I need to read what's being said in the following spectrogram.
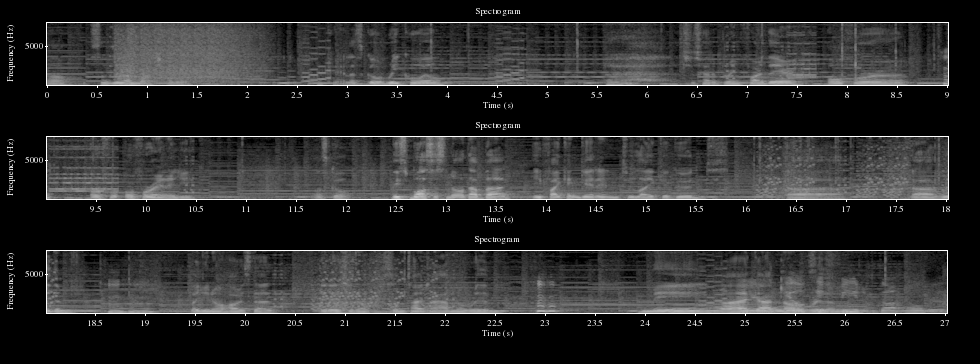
Oh, doesn't do that much. Okay. Okay, let's go recoil. just had a brain fart there. All for, uh, all for, all for energy. Let's go. This boss is not that bad if I can get into like a good uh, uh, rhythm. But you know how it's that it is. You know, sometimes I have no rhythm. Me, I your got no guilty rhythm. feet have got no rhythm.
